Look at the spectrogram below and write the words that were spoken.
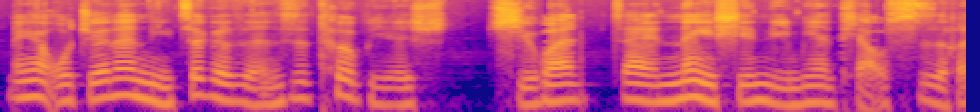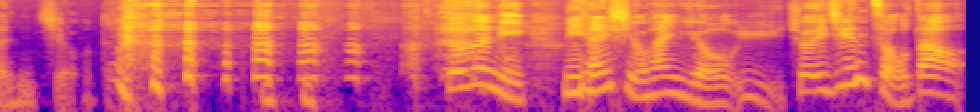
没有，我觉得你这个人是特别喜欢在内心里面调试很久的。就是你，你很喜欢犹豫，就已经走到，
